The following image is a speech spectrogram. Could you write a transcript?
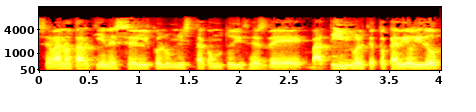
se va a notar quién es el columnista, como tú dices, de batín o el que toca de oído,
